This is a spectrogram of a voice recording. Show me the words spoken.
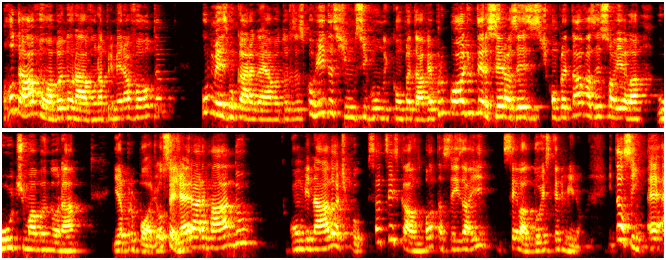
rodavam, abandonavam na primeira volta, o mesmo cara ganhava todas as corridas, tinha um segundo que completava e ia para o pódio, o terceiro às vezes completava, às vezes só ia lá o último a abandonar ia para o pódio. Ou seja, era armado, combinado, tipo, precisa de seis carros, bota seis aí, sei lá, dois terminam. Então, assim, é,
